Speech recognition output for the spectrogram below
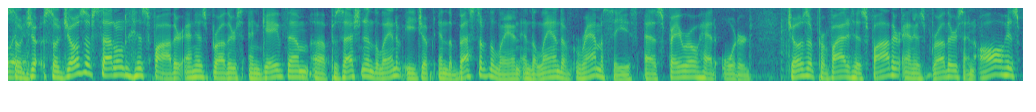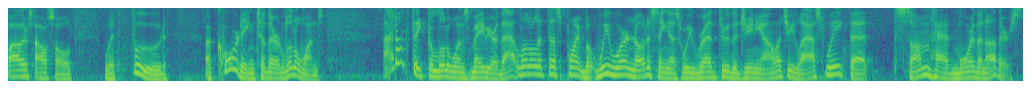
So, jo- so Joseph settled his father and his brothers and gave them uh, possession in the land of Egypt, in the best of the land, in the land of Ramesses, as Pharaoh had ordered. Joseph provided his father and his brothers and all his father's household with food according to their little ones. I don't think the little ones maybe are that little at this point, but we were noticing as we read through the genealogy last week that some had more than others.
